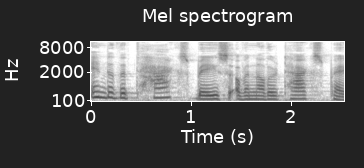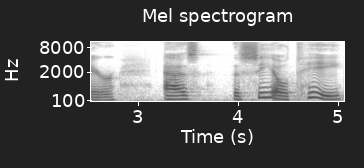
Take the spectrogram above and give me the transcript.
into the tax base of another taxpayer, as the CLT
